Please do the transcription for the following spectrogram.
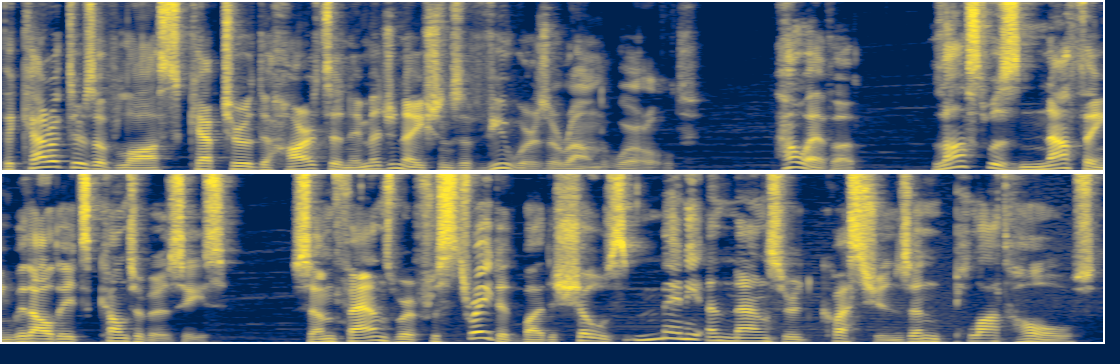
The characters of Lost captured the hearts and imaginations of viewers around the world. However, Lost was nothing without its controversies. Some fans were frustrated by the show's many unanswered questions and plot holes,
